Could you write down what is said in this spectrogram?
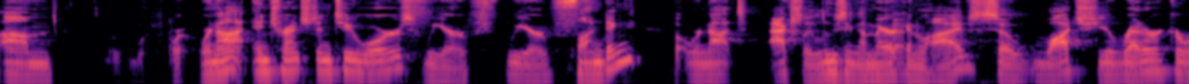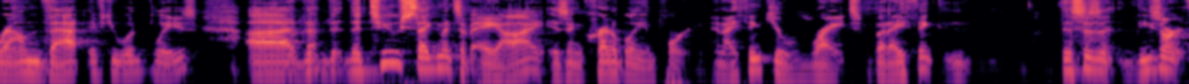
Um, we're, we're not entrenched in two wars. We are we are funding, but we're not actually losing American okay. lives. So watch your rhetoric around that, if you would, please. Uh, okay. the, the, two segments of AI is incredibly important, and I think you're right. But I think this isn't; these aren't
